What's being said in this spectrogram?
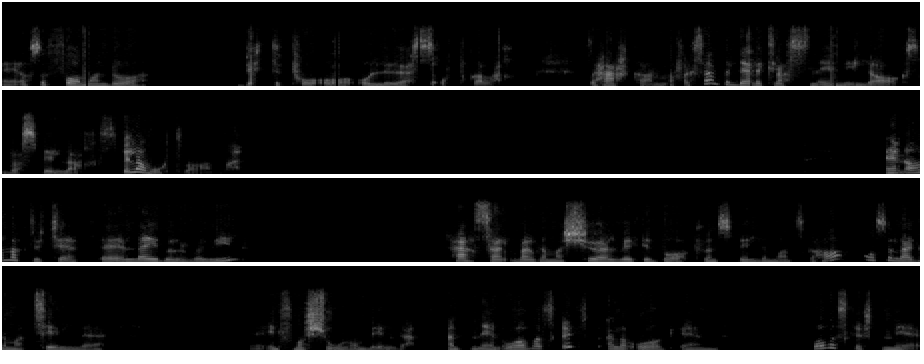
Eh, og så får man da bytte på å, å løse oppgaver. Så her kan man f.eks. dele klassen inn i lag som da spiller, spiller mot hverandre. En annen aktivitet er label reveal. Her velger man selv hvilket bakgrunnsbilde man skal ha, og så legger man til eh, informasjon om bildet. Enten en overskrift eller òg en overskrift med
